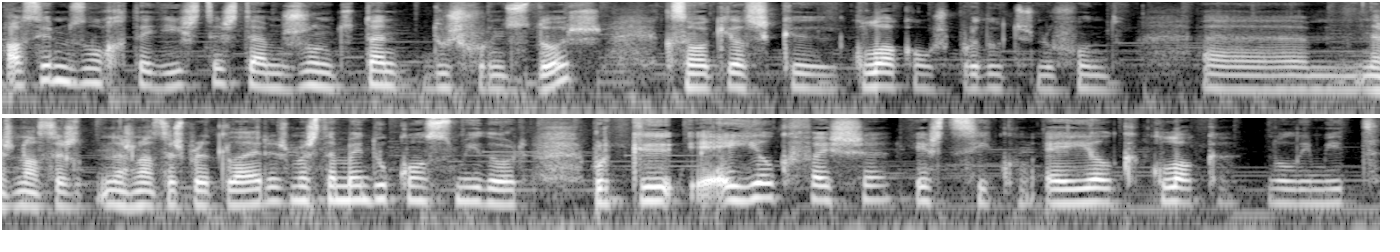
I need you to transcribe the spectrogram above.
Ao sermos um retalhista, estamos junto tanto dos fornecedores, que são aqueles que colocam os produtos, no fundo, ah, nas, nossas, nas nossas prateleiras, mas também do consumidor, porque é ele que fecha este ciclo, é ele que coloca no limite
